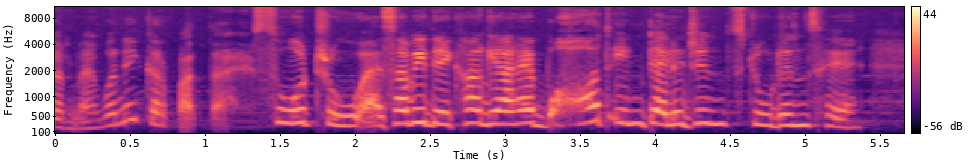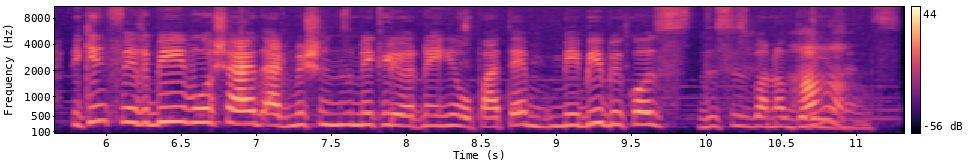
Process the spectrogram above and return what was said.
करना है वो नहीं कर पाता है। सो so ट्रू ऐसा भी देखा गया है बहुत इंटेलिजेंट स्टूडेंट्स हैं लेकिन फिर भी वो शायद एडमिशंस में क्लियर नहीं हो पाते maybe because this is one of the. Reasons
